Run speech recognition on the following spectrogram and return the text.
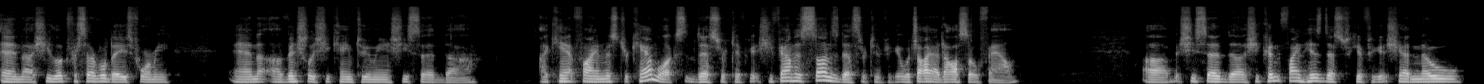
and uh, she looked for several days for me, and uh, eventually she came to me and she said, uh, "I can't find Mr. Kamluck's death certificate." She found his son's death certificate, which I had also found. Uh, but she said she couldn't find his death certificate. She had no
